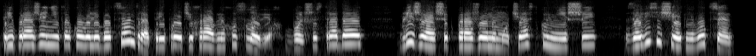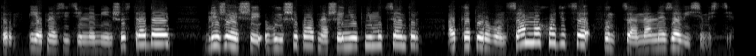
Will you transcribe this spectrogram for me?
При поражении какого-либо центра при прочих равных условиях больше страдает ближайший к пораженному участку низший, зависящий от него центр, и относительно меньше страдает ближайший выше по отношению к нему центр, от которого он сам находится в функциональной зависимости.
